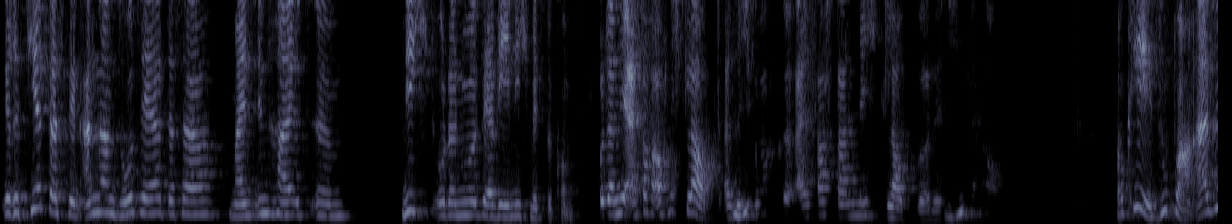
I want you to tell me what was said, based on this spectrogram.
irritiert das den anderen so sehr, dass er meinen Inhalt ähm, nicht oder nur sehr wenig mitbekommt. Oder mir einfach auch nicht glaubt. Also mhm. ich wirke einfach dann nicht glaubwürdig. Mhm. Genau. Okay, super. Also,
